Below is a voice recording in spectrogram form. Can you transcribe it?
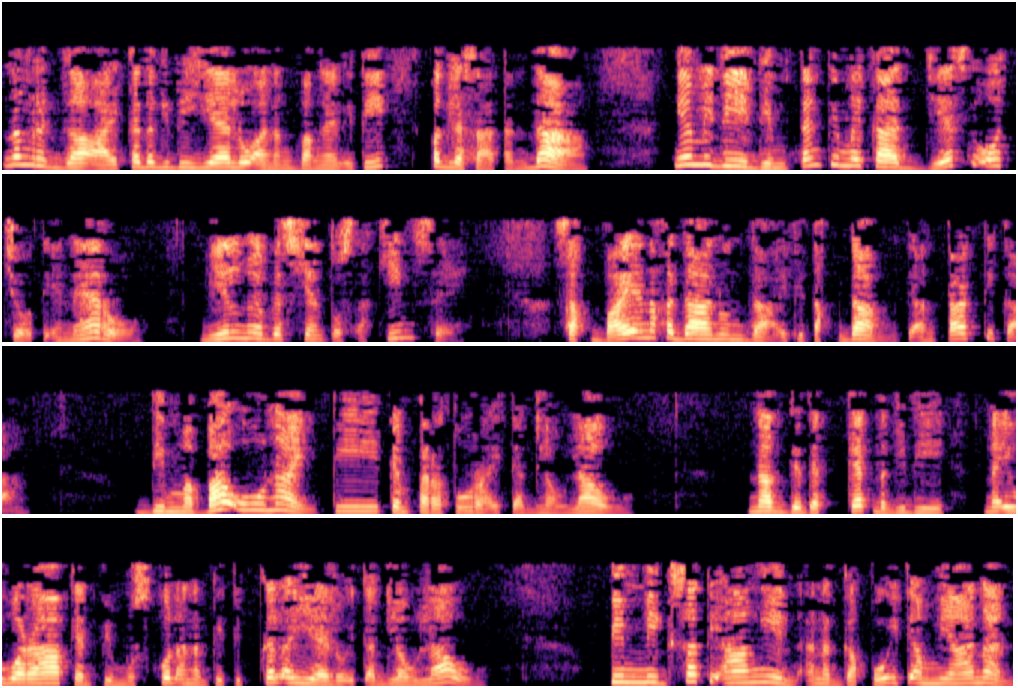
nang reggaay kadagiti yelo anang bangen iti paglasatan da. Nga midi dimteng ti may ka 18 ti Enero, 1915. Sakbay ang nakadanon da iti takdang ti Antarctica bimabaunay ti temperatura iti aglawlaw. Nagdedekket dagidi na iwara ken pimuskol ang nagtitipkal a yelo iti aglawlaw. Pimmigsa ti angin ang naggapo iti amyanan,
